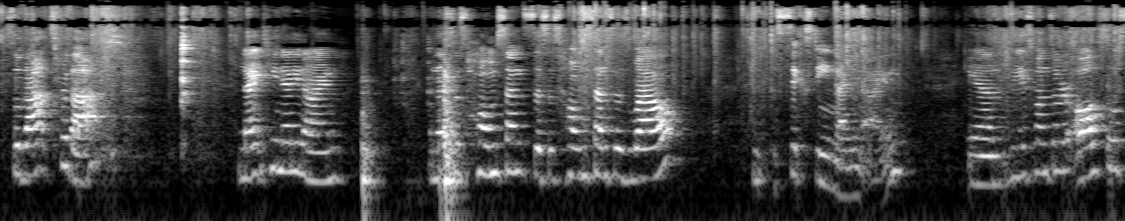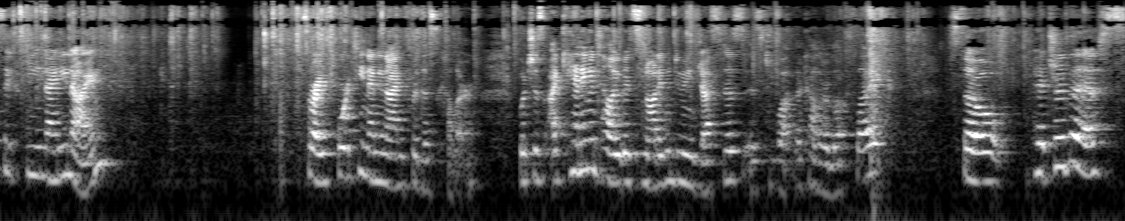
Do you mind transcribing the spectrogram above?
So that's for that. 19.99. And this is HomeSense. This is HomeSense as well. 16.99. And these ones are also 16.99 sorry, $14.99 for this color, which is, I can't even tell you, it's not even doing justice as to what the color looks like. So picture this.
